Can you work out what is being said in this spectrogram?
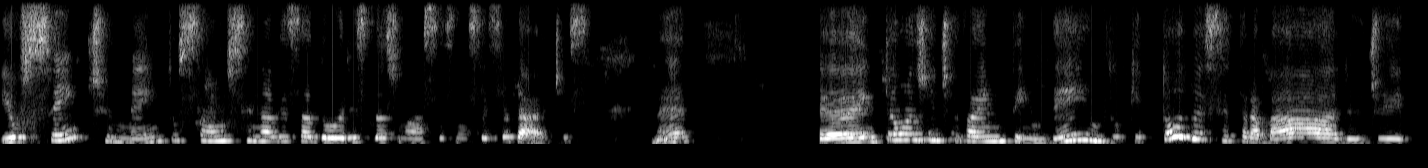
E os sentimentos são os sinalizadores das nossas necessidades, né? É, então a gente vai entendendo que todo esse trabalho de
